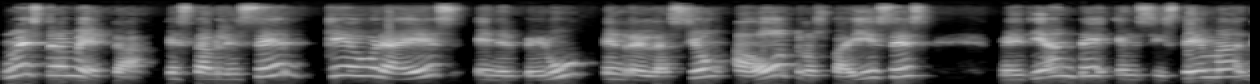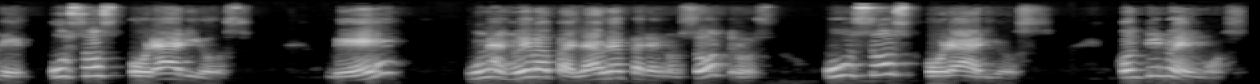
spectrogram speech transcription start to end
Nuestra meta, establecer qué hora es en el Perú en relación a otros países mediante el sistema de usos horarios. ¿Ve? Una nueva palabra para nosotros, usos horarios. Continuemos.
